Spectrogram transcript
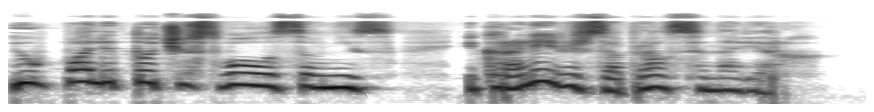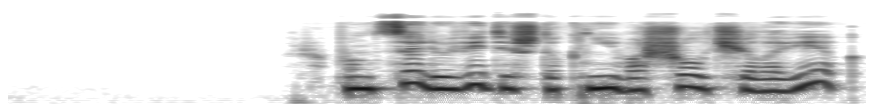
И упали тотчас волосы вниз, и королевич забрался наверх. Рапунцель, увидев, что к ней вошел человек,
